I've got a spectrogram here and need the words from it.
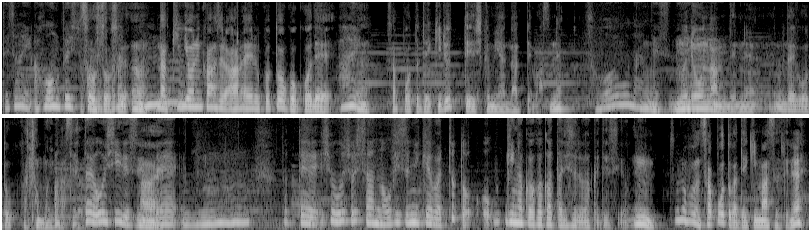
デザインあホームページとかそうですか、ね、そうそう、う。ん。だから企業に関するあらゆることをここで、はい。うん、サポートできるっていう仕組みになってますね。そうなんですね、うん無料なんでね、だいぶお得かと思いあますよ絶。対美味しいですよね、うーんだって司法書士さんのオフィスに行けばちょっと金額がかかったりするわけですよね、うん。その分サポートができますんでね。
